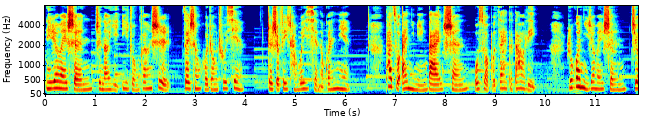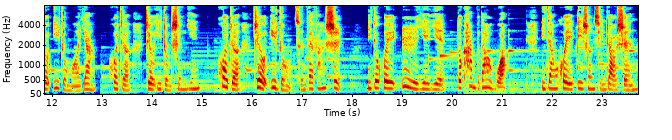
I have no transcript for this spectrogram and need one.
你认为神只能以一种方式在生活中出现，这是非常危险的观念，它阻碍你明白神无所不在的道理。如果你认为神只有一种模样，或者只有一种声音，或者只有一种存在方式，你就会日日夜夜都看不到我。你将会毕生寻找神，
